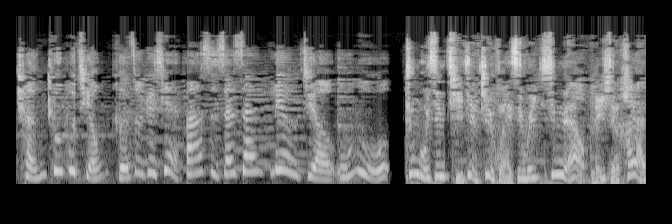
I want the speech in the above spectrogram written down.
层出不穷，合作热线八四三三六九五五。中国星旗舰智慧 SUV 星越 L 雷神 HiF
